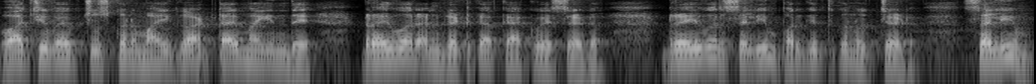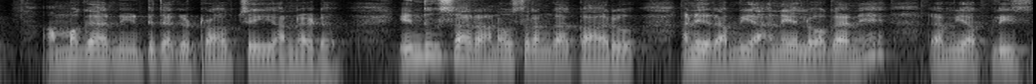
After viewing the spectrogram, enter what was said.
వాచి వైపు చూసుకుని మై గాడ్ టైం అయిందే. డ్రైవర్ అని గట్టిగా కేకవేశాడు డ్రైవర్ సలీం పరిగెత్తుకుని వచ్చాడు. సలీం అమ్మగారిని ఇంటి దగ్గర డ్రాప్ చేయి అన్నాడు. ఎందుకు సార్ అనవసరంగా కారు? అని రమ్య అనేలోగానే రమ్య ప్లీజ్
